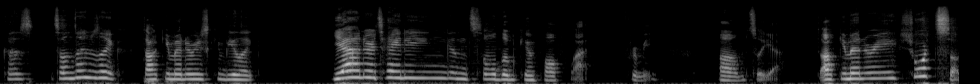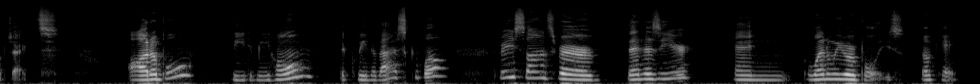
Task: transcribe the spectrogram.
Because sometimes, like, documentaries can be, like, yeah, entertaining, and some of them can fall flat for me. Um, so yeah. Documentary, short subject. Audible, Lead Me Home, The Queen of Basketball, three songs for Benazir, and When We Were Bullies. Okay.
